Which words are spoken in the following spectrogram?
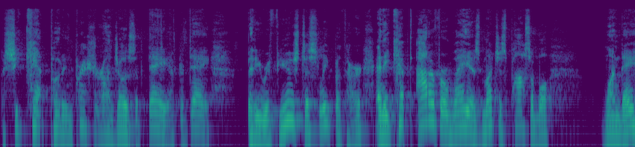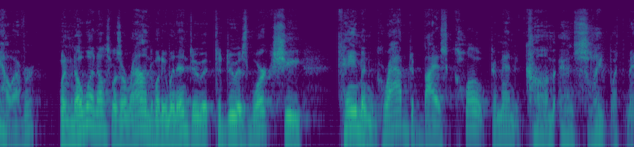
But she kept putting pressure on Joseph day after day. But he refused to sleep with her, and he kept out of her way as much as possible. One day, however, when no one else was around, when he went into it to do his work, she came and grabbed him by his cloak, demanding, Come and sleep with me.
